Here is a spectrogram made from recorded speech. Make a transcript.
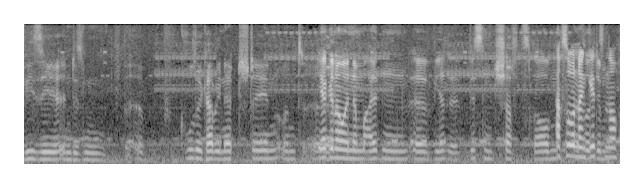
wie sie in diesem äh, Gruselkabinett stehen und. Äh, Ja, genau, in einem alten äh, es, Wissenschaftsraum. Ach so, und dann Also geht's dem- noch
